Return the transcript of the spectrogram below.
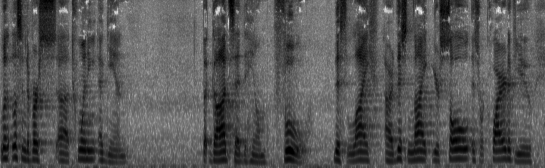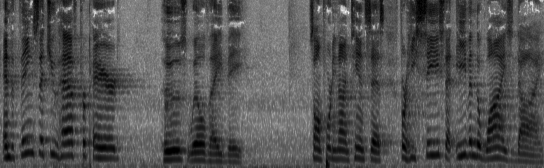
listen to verse uh, 20 again. But God said to him, Fool, this life or this night your soul is required of you, and the things that you have prepared, whose will they be? Psalm 49:10 says, "For he sees that even the wise die,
